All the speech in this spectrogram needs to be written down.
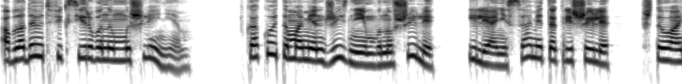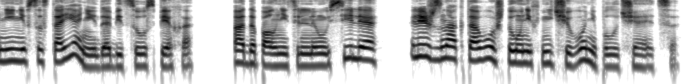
обладают фиксированным мышлением. В какой-то момент жизни им внушили, или они сами так решили, что они не в состоянии добиться успеха, а дополнительные усилия — лишь знак того, что у них ничего не получается.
